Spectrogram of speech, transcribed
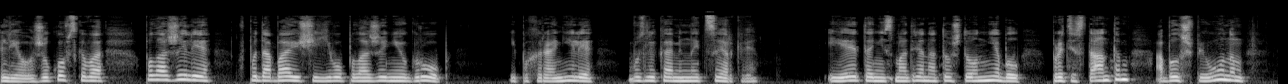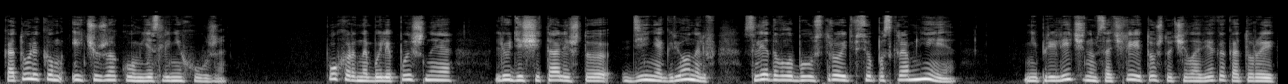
Лео Жуковского положили в подобающий его положению гроб и похоронили возле каменной церкви. И это несмотря на то, что он не был протестантом, а был шпионом, католиком и чужаком, если не хуже. Похороны были пышные, Люди считали, что Дине Грёнельф следовало бы устроить все поскромнее. Неприличным сочли и то, что человека, который,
